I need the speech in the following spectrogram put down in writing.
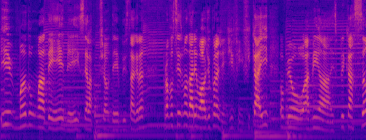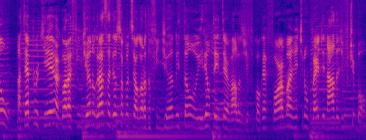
e mando uma DM aí, sei lá como chama DM do Instagram, para vocês mandarem o áudio pra gente. Enfim, fica aí o meu, a minha explicação, até porque agora é fim de ano, graças a Deus isso aconteceu agora no fim de ano, então iriam ter intervalos de qualquer forma, a gente não perde nada de futebol.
